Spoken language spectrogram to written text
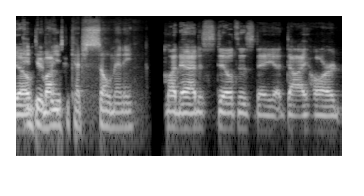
Yeah. And dude, my, we used to catch so many. my dad is still to this day a diehard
